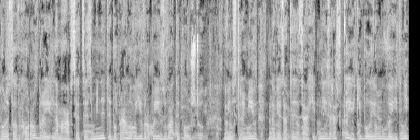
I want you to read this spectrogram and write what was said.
Болеслав Хоробрий намагався це змінити, бо прагнув європеїзувати Польщу. Він стремів нав'язати західні зразки, які були йому вигідні,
